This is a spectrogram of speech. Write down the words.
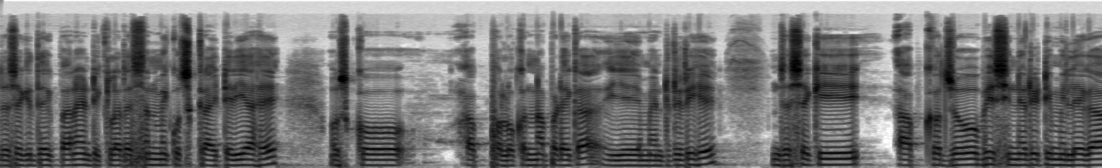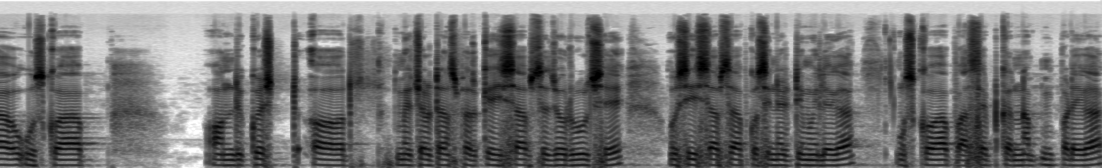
जैसे कि देख पा रहे हैं डिक्लारेशन में कुछ क्राइटेरिया है, उसको आप फॉलो करना पड़ेगा। ये मैंडेटरी है। जैसे कि आपका जो भी सीनियरिटी मिलेगा, उसको आप ऑन रिक्वेस्ट और म्यूचुअल ट्रांसफ़र के हिसाब से जो रूल्स है, उसी हिसाब से आपको सीनियरिटी मिलेगा। उसको आप एक्सेप्ट करना पड़ेगा।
